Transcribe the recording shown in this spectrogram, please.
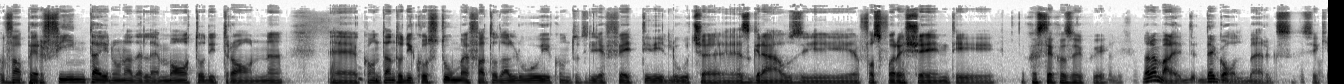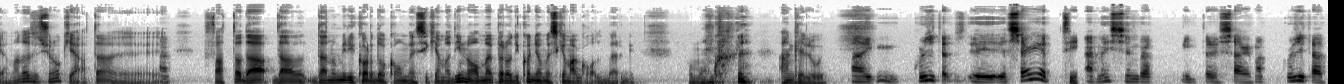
va per finta in una delle moto di Tron. eh, con tanto di costume fatto da lui, con tutti gli effetti di luce sgrausi, fosforescenti, queste cose qui. Non è male, The Goldbergs si chiama, dateci un'occhiata. è Ah. Fatta da, da- da non mi ricordo come si chiama di nome, però di cognome si chiama Goldberg. Comunque, anche lui. Ah, curiosità, eh, la serie Sì. a me sembra interessare, ma curiosità,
